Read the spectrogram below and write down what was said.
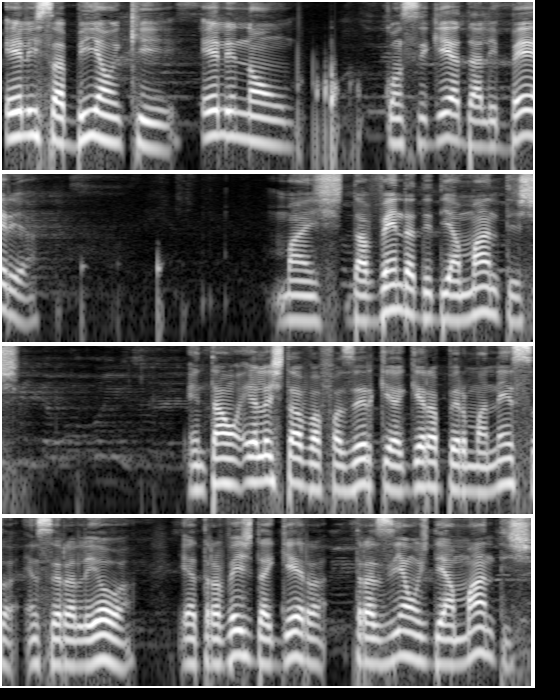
eles sabiam que ele não conseguia da Libéria, mas da venda de diamantes. Então, ela estava a fazer que a guerra permaneça em Serra Leoa. E através da guerra traziam os diamantes.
